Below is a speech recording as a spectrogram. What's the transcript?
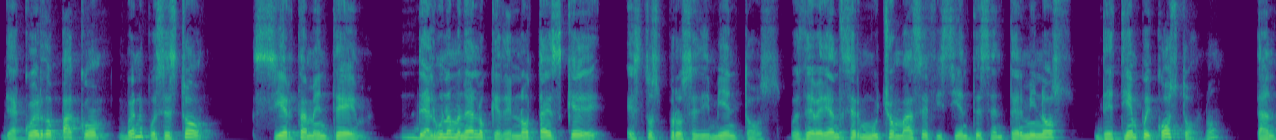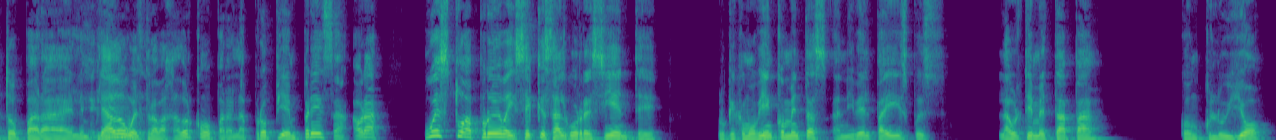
De acuerdo, Paco. Bueno, pues esto ciertamente, de alguna manera lo que denota es que estos procedimientos pues deberían de ser mucho más eficientes en términos de tiempo y costo, ¿no? Tanto para el empleado o el trabajador como para la propia empresa. Ahora, puesto a prueba, y sé que es algo reciente, porque como bien comentas a nivel país, pues la última etapa concluyó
